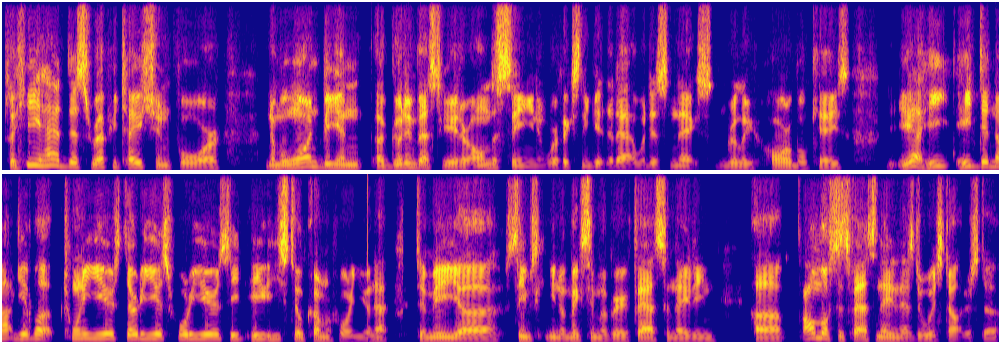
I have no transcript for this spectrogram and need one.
so he had this reputation for number one being a good investigator on the scene and we're fixing to get to that with this next really horrible case yeah he he did not give up 20 years 30 years 40 years he, he he's still coming for you and that to me uh seems you know makes him a very fascinating uh almost as fascinating as the witch doctor stuff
